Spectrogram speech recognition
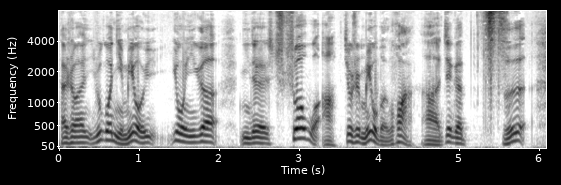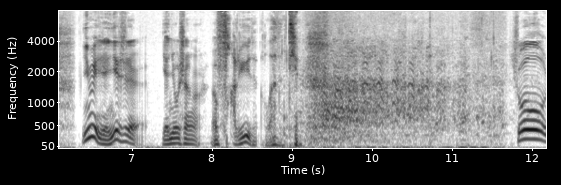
他说：“如果你没有用一个你的说我啊，就是没有文化啊这个词，因为人家是研究生啊法律的，我的天，说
